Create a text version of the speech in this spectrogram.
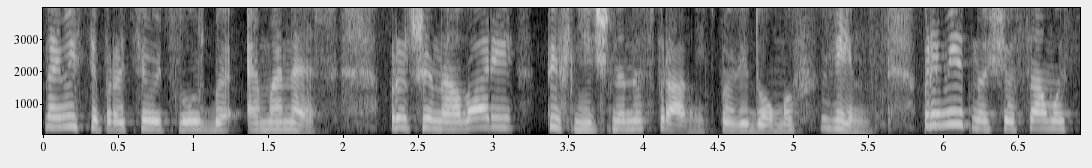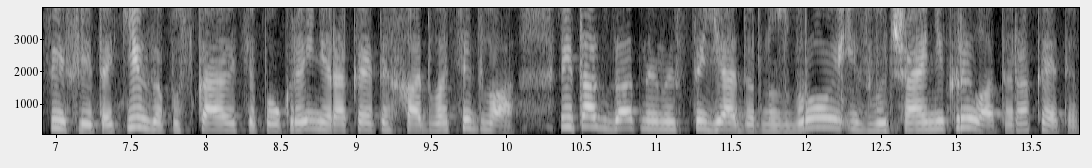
На місці працюють служби МНС. Причина аварії технічна несправність. Повідомив він. Примітно, що саме з цих літаків запускаються по Україні ракети Х-22. Літак здатний нести ядерну зброю і звичайні крилаті ракети.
